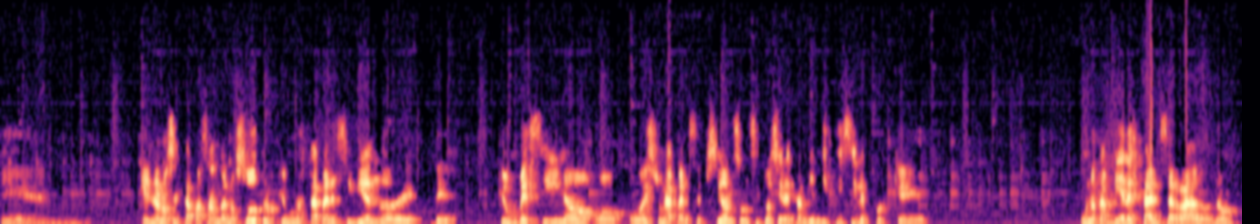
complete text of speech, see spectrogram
Eh, que no nos está pasando a nosotros, que uno está percibiendo de, de, un vecino o, o, es una percepción. Son situaciones también difíciles porque uno también está encerrado, ¿no?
